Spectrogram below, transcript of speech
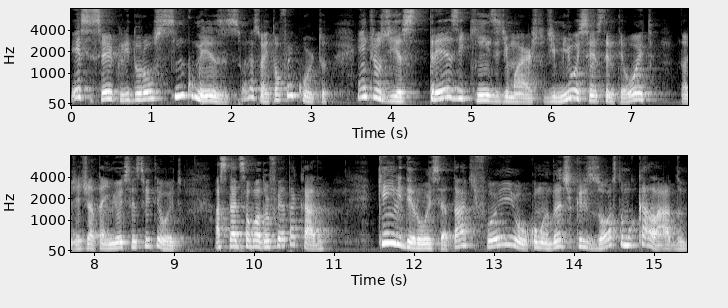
Esse cerco ele durou cinco meses. Olha só, então foi curto. Entre os dias 13 e 15 de março de 1838, então a gente já está em 1838, a cidade de Salvador foi atacada. Quem liderou esse ataque foi o comandante Crisóstomo Calado.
